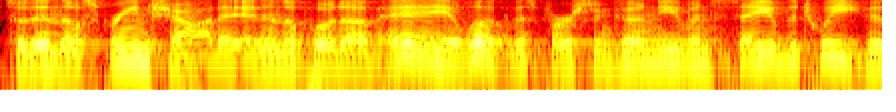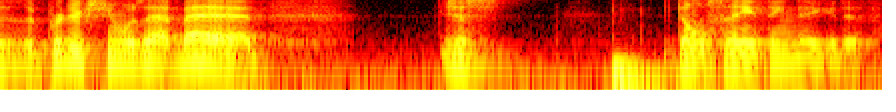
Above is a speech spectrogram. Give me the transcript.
So then they'll screenshot it and then they'll put up, hey, look, this person couldn't even save the tweet because the prediction was that bad. Just don't say anything negative.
